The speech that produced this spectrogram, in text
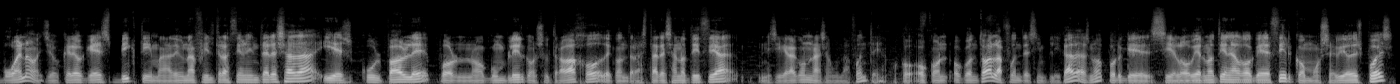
Bueno, yo creo que es víctima de una filtración interesada y es culpable por no cumplir con su trabajo de contrastar esa noticia ni siquiera con una segunda fuente o, o con, o con todas las fuentes implicadas, ¿no? Porque si el gobierno tiene algo que decir, como se vio después,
